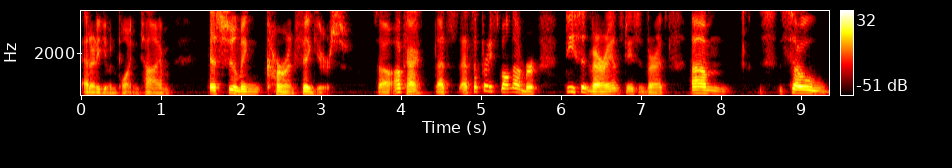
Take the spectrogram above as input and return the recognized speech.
at any given point in time, assuming current figures, so okay, that's that's a pretty small number. Decent variance, decent variance. Um, so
